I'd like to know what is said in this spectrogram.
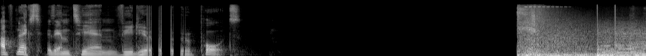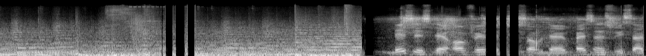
Up next is MTN Video Report. This is the office of the persons research.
